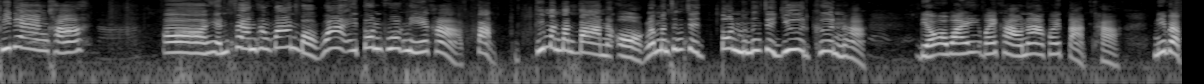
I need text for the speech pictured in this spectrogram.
พี่แดงคะเออเห็นแฟนทางบ้านบอกว่าไอ้ต้นพวกนี้ค่ะ ตัดที่มันบานๆน่ะออกแล้วมันถึงจะต้นมันถึงจะยืดขึ้นค่ะ เดี๋ยวเอาไว้ไว้คราวหน้าค่อยตัดค่ะ นี่แบบ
